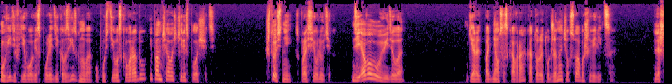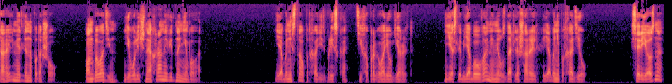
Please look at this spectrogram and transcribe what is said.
Увидев его, Веспуля дико взвизгнула, упустила сковороду и помчалась через площадь. «Что с ней?» — спросил Лютик. «Дьявола увидела». Геральт поднялся с ковра, который тут же начал слабо шевелиться. Лешарель медленно подошел. Он был один, его личной охраны видно не было. «Я бы не стал подходить близко», — тихо проговорил Геральт. «Если бы я был вами, милздарь Лешарель, я бы не подходил». «Серьезно?»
